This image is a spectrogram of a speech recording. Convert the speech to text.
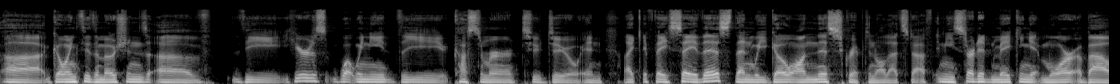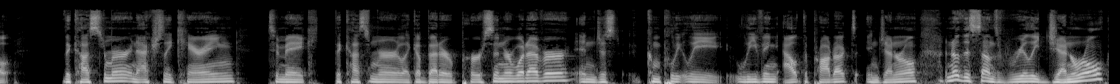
uh, going through the motions of the here's what we need the customer to do and like if they say this then we go on this script and all that stuff and he started making it more about the customer and actually caring to make the customer like a better person or whatever and just completely leaving out the product in general. I know this sounds really general,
